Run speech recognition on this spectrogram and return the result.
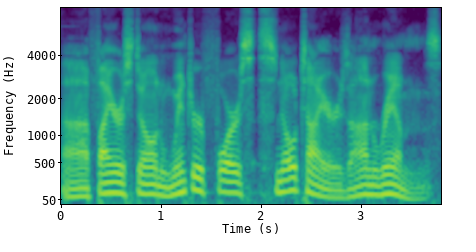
uh, Firestone Winter Force snow tires on rims.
